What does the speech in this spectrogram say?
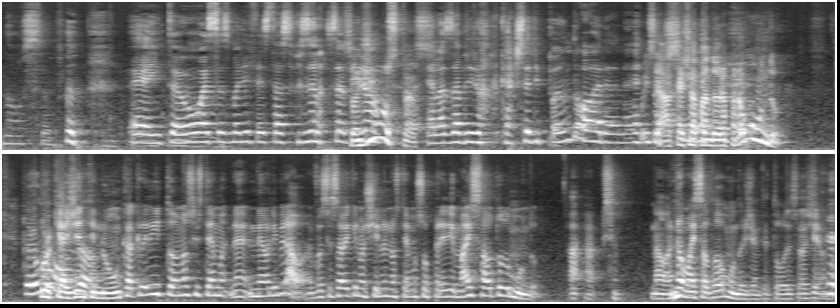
Nossa. É, então essas manifestações elas São abriram. justas. Elas abriram a caixa de Pandora, né? Pois é, a caixa Pandora para o mundo. Pro Porque a mundo. gente nunca acreditou no sistema ne- neoliberal. Você sabe que no Chile nós temos o prédio mais alto do mundo. Ah, ah. Não, não mais alto do mundo, gente, estou exagerando.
